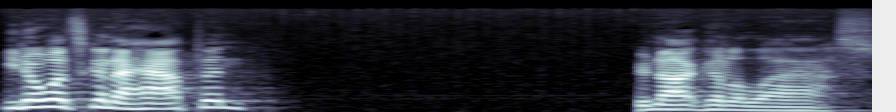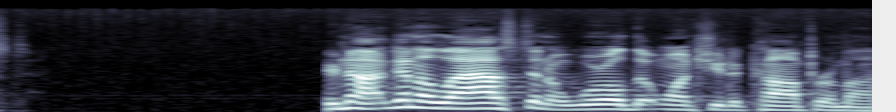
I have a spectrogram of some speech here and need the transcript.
you know what's going to happen? You're not going to last. You're not going to last in a world that wants you to compromise.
